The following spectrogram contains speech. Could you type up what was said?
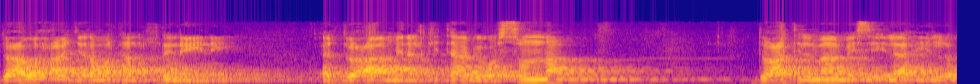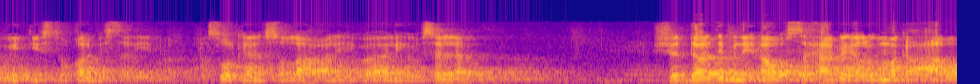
Duco waxaa jira markaan akrinaynay adducaa min alkitaabi wasunna duco tilmaamaysa ilaahay in la weydiisto qalbi saliima rasuulkeena sal allahu calayhi waaalihi wasalam shadaad ibni aws saxaabiga lagu magacaabo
